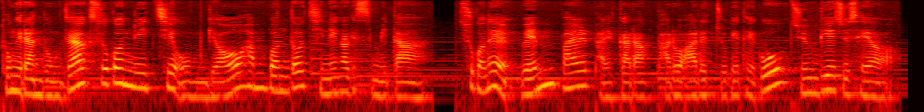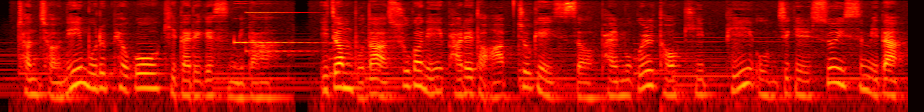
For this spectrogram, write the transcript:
동일한 동작 수건 위치 옮겨 한 번 더 진행하겠습니다. 수건을 왼발 발가락 바로 아래쪽에 대고 준비해 주세요. 천천히 무릎 펴고 기다리겠습니다. 이전보다 수건이 발의 더 앞쪽에 있어 발목을 더 깊이 움직일 수 있습니다.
